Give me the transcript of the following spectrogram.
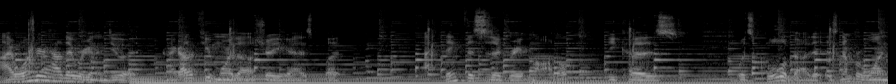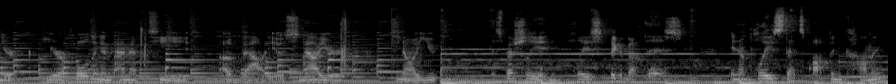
I wonder how they were going to do it. And I got a few more that I'll show you guys, but I think this is a great model because what's cool about it is number one, you're you're holding an NFT of value. So now you're, you know, you, especially in place. Think about this, in a place that's up and coming,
